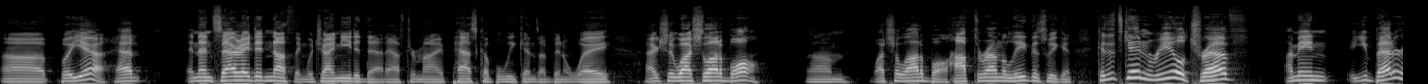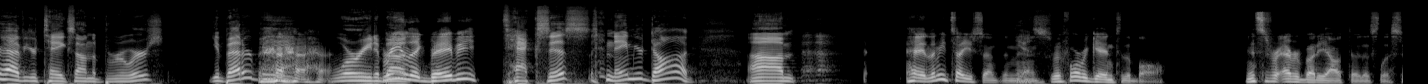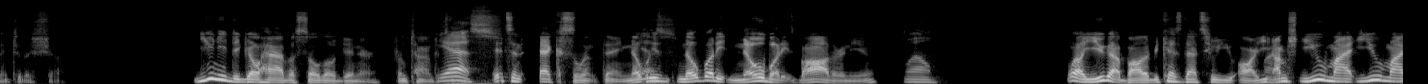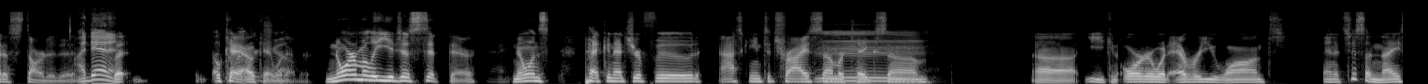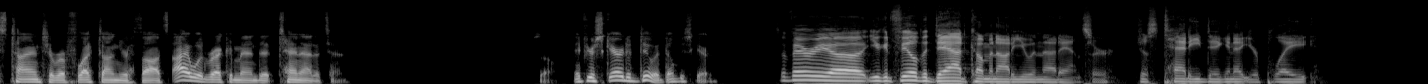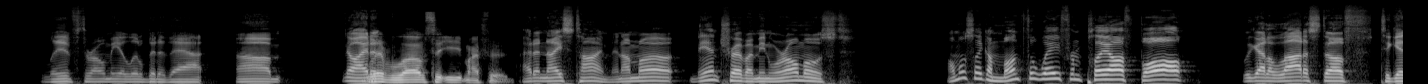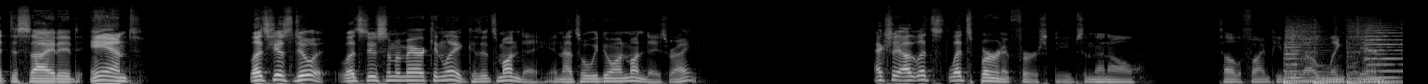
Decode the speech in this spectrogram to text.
uh, but yeah, had and then Saturday did nothing, which I needed that after my past couple weekends I've been away. I actually watched a lot of ball. Um, watched a lot of ball. Hopped around the league this weekend because it's getting real, Trev. I mean, you better have your takes on the Brewers. You better be worried about Green baby. Texas. Name your dog. Um, Hey, let me tell you something, man. Yes. Before we get into the ball, this is for everybody out there that's listening to this show. You need to go have a solo dinner from time to time. yes. It's an excellent thing. Nobody's Yes. nobody nobody's bothering you. well, Well, you got bothered because that's who you are. You, Right. I'm you might you might have started it. I didn't. But okay, okay, show. whatever. Normally you just sit there. Right. No one's pecking at your food, asking to try some or take some. Mm. Uh, you can order whatever you want, and it's just a nice time to reflect on your thoughts. I would recommend it 10 out of 10. So if you're scared to do it, don't be scared. It's a very uh you could feel the dad coming out of you in that answer. Just Teddy digging at your plate. Live throw me a little bit of that. Um no, I Liv a, loves to eat my food. I had a nice time and I'm uh man Trev, I mean we're almost almost like a month away from playoff ball. We got a lot of stuff to get decided and let's just do it. Let's do some American League cuz it's Monday and that's what we do on Mondays, right? Actually, uh, let's let's burn it first, peeps, and then I'll tell the fine people about LinkedIn.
